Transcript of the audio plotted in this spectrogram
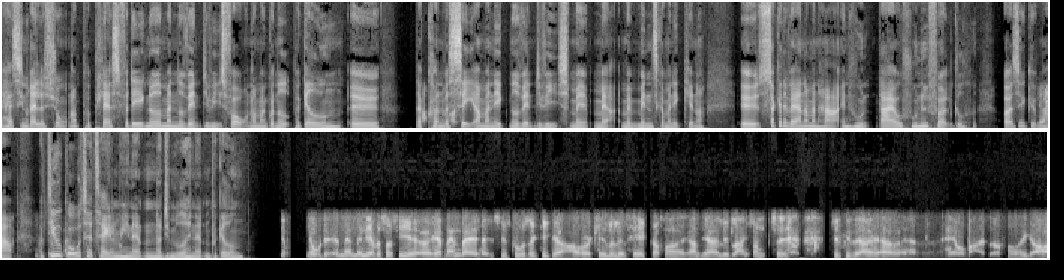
have sine relationer på plads, for det er ikke noget, man nødvendigvis får, når man går ned på gaden. Øh, der konverserer man ikke nødvendigvis med, med, med mennesker, man ikke kender. Øh, så kan det være, når man har en hund. Der er jo hundefolket, også i København. Ja. Og de er jo gode til at tale med hinanden, når de møder hinanden på gaden. Jo, jo det, men, men jeg vil så sige, uh, her den anden dag her i sidste uge, så gik jeg og klippede lidt hæk og sådan noget. Jamen, jeg er lidt langsom til, til de der her, havearbejde og sådan noget, ikke? Og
